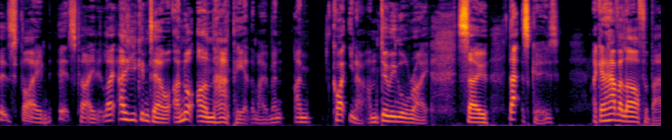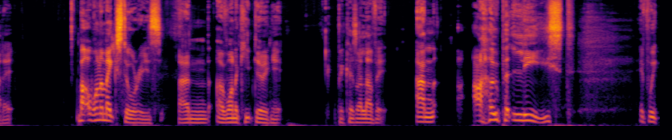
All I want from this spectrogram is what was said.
It's fine. It's fine. Like as you can tell, I'm not unhappy at the moment. I'm quite, you know, I'm doing all right. So that's good. I can have a laugh about it. But I want to make stories and I want to keep doing it because I love it. And I hope at least if we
